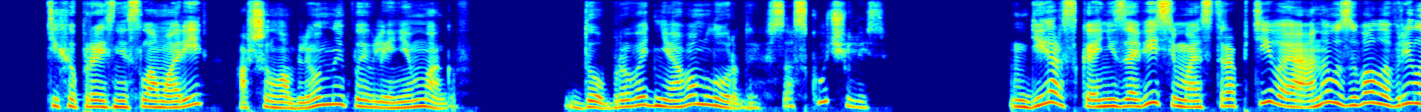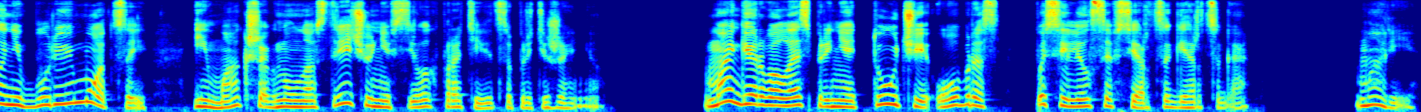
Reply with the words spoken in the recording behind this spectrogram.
— тихо произнесла Мари, ошеломленная появлением магов. «Доброго дня вам, лорды, соскучились?» Дерзкая, независимая, строптивая, она вызывала в Рилане бурю эмоций, и маг шагнул навстречу, не в силах противиться притяжению. Магия рвалась принять ту, чей образ поселился в сердце герцога. «Мари,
